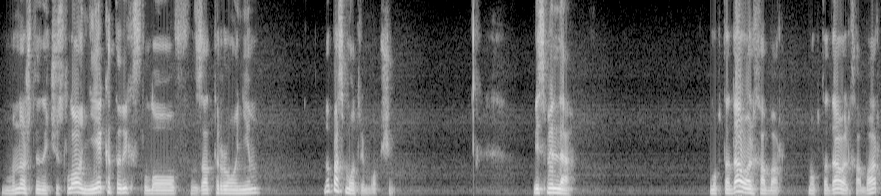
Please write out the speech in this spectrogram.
множественное число некоторых слов затронем. Ну, посмотрим, в общем. Бисмилля. Муптада валь хабар. Муптада валь хабар.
